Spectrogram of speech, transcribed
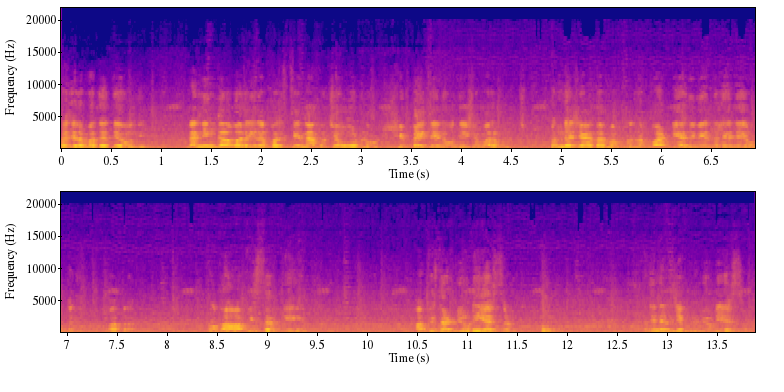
ప్రజల మద్దతే ఉంది. నన్ను ఇంకా బలిగిన పరిస్థితి నాకు వచ్చే ఓట్లు షిఫ్ట్ అయితేనే ఉద్దేశం వాళ్ళకు వంద శాతం అప్పుడున్న పార్టీ అధినేతలేదే ఉంటుంది. పాత్ర ఇప్పుడు ఒక ఆఫీసర్కి ఆఫీసర్ డ్యూటీ చేస్తాడు. అధినేత చెప్పిన డ్యూటీ చేస్తాడు.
